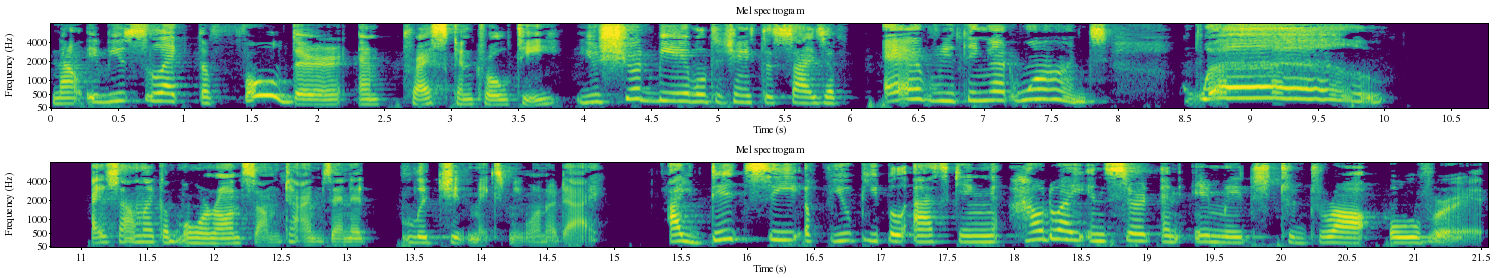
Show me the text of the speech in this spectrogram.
Now, if you select the folder and press Ctrl T, you should be able to change the size of everything at once. Whoa! I sound like a moron sometimes and it legit makes me want to die. I did see a few people asking, how do I insert an image to draw over it?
